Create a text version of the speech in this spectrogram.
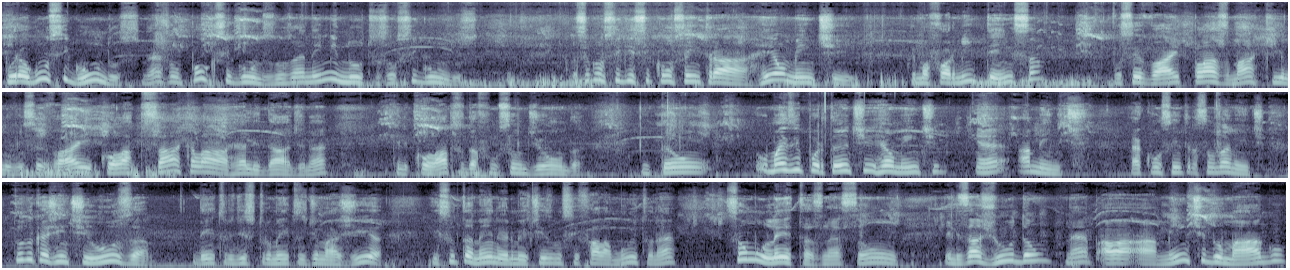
por alguns segundos, né, são poucos segundos, não é nem minutos, são segundos. você conseguir se concentrar realmente de uma forma intensa, você vai plasmar aquilo, você vai colapsar aquela realidade, né? Aquele colapso da função de onda. Então, o mais importante realmente é a mente, é a concentração da mente. Tudo que a gente usa dentro de instrumentos de magia, isso também no hermetismo se fala muito, né? São muletas, né? São, eles ajudam né, a, a mente do mago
